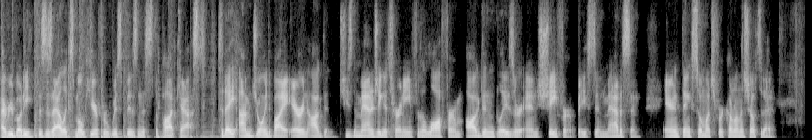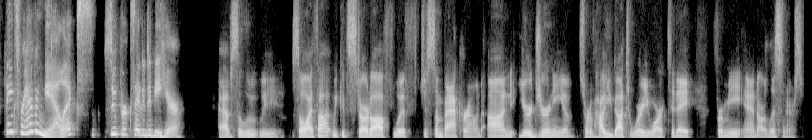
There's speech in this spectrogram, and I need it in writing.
Hi, everybody. This is Alex Moe here for WIS Business, the podcast. Today, I'm joined by Erin Ogden. She's the managing attorney for the law firm Ogden, Glazer, and Schaefer based in Madison. Erin, thanks so much for coming on the show today. Thanks for having me, Alex. Super excited to be here. Absolutely. So, I thought we could start off with just some background on your journey of sort of how you got to where you are today for me and our listeners.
